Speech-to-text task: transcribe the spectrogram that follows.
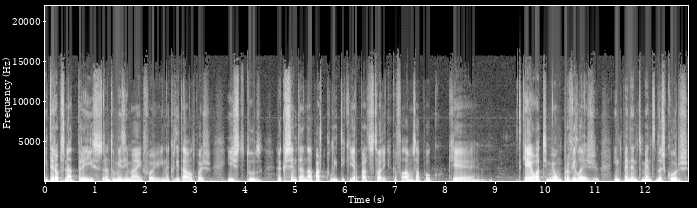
e ter oportunidade para isso durante um mês e meio foi inacreditável depois. E isto tudo acrescentando à parte política e à parte histórica que falávamos há pouco, que é que é ótimo, é um privilégio, independentemente das cores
